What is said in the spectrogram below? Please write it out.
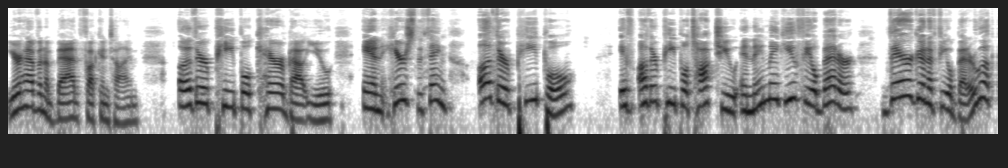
you're having a bad fucking time. Other people care about you, and here's the thing: other people, if other people talk to you and they make you feel better. They're gonna feel better. Look,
